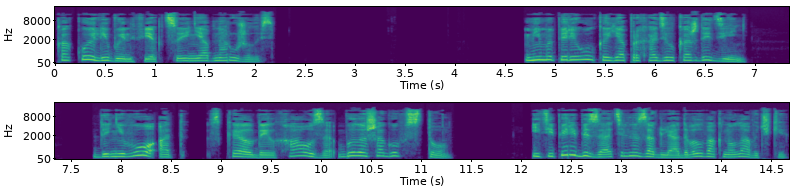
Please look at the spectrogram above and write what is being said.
какой-либо инфекции не обнаружилось. Мимо переулка я проходил каждый день. До него от Скелдейл-хауза было шагов сто. И теперь обязательно заглядывал в окно лавочки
